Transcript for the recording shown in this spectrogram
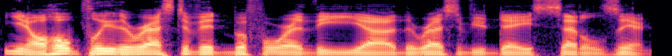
you know, hopefully the rest of it before the uh, the rest of your day settles in.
